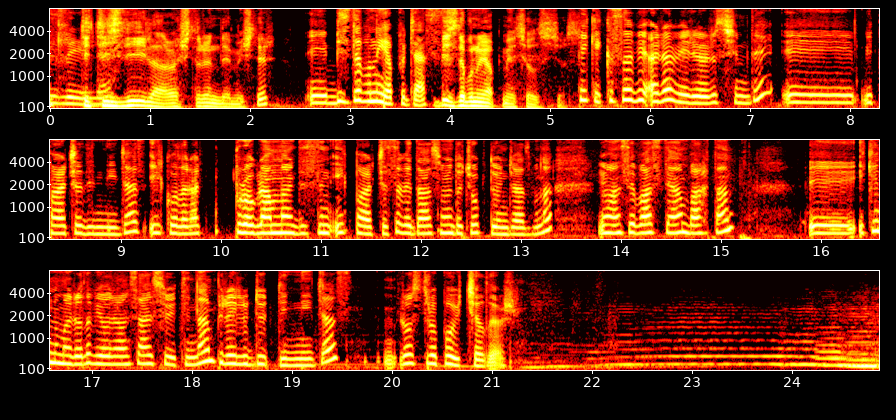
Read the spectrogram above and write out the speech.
Titizliğiyle. titizliğiyle araştırın demiştir. E, biz de bunu yapacağız. Biz de bunu yapmaya çalışacağız. Peki kısa bir ara veriyoruz şimdi. Ee, bir parça dinleyeceğiz. İlk olarak programlar dizisinin ilk parçası ve daha sonra da çok döneceğiz buna. Johann Sebastian Bach'tan e, iki numaralı violonsel süitinden Prelüdü dinleyeceğiz. Rostropovich çalıyor. Thank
